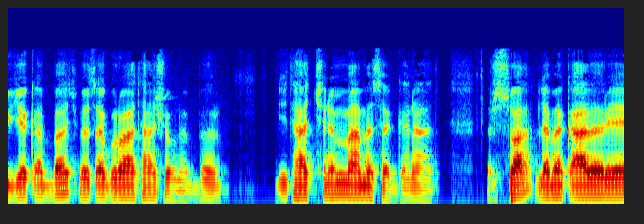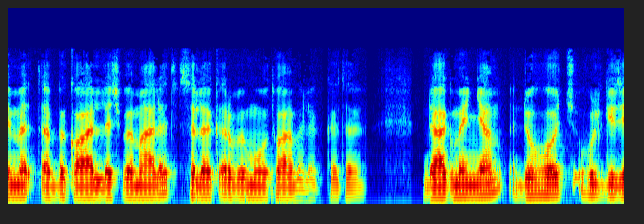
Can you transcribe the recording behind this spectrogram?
እየቀባች በፀጉሯ ታሸው ነበር። ጌታችንም አመሰገናት። እርሷ ለመቃብሬ ጠብቀዋለች በማለት ስለ ቅርብ ሞቱ አመለከተ። ዳግመኛም ድሆች ሁልጊዜ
